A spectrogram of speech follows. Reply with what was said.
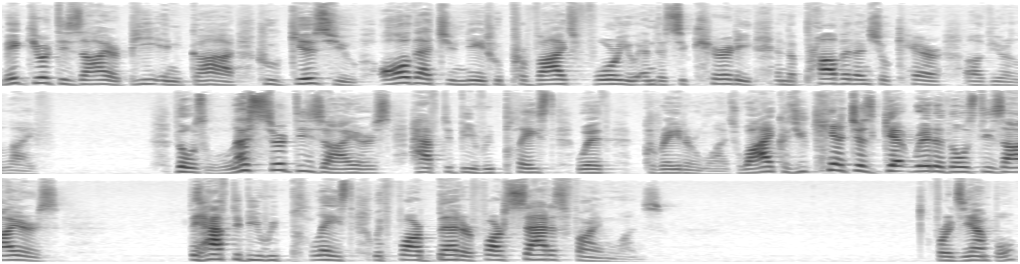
make your desire be in God who gives you all that you need, who provides for you and the security and the providential care of your life. Those lesser desires have to be replaced with greater ones. Why? Because you can't just get rid of those desires. They have to be replaced with far better, far satisfying ones. For example,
